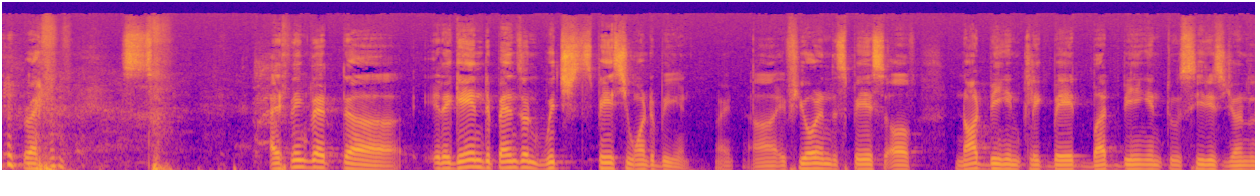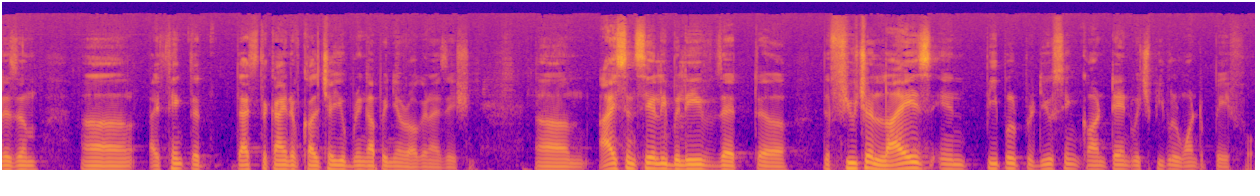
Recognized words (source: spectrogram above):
right? So, I think that uh, it again depends on which space you want to be in, right? Uh, if you're in the space of not being in clickbait but being into serious journalism, uh, I think that that's the kind of culture you bring up in your organization. Um, I sincerely believe that uh, the future lies in people producing content which people want to pay for.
